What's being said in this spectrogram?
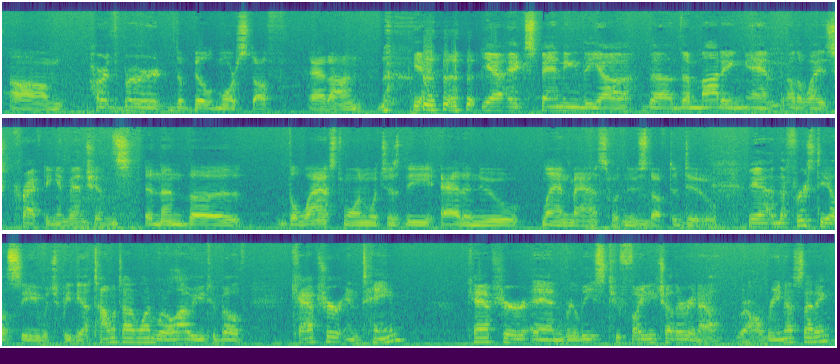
um Hearthbird. the build more stuff add on. Yeah, yeah, expanding the uh, the the modding and otherwise crafting inventions. and then the the last one, which is the add a new landmass with new stuff to do. Yeah, and the first DLC, which would be the automaton one, would allow you to both capture and tame, capture and release to fight each other in a arena setting,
